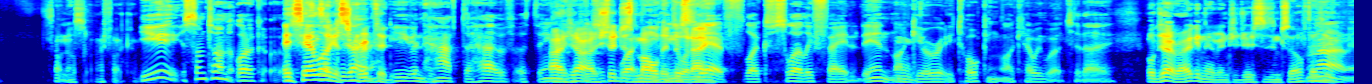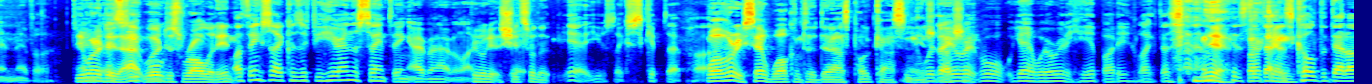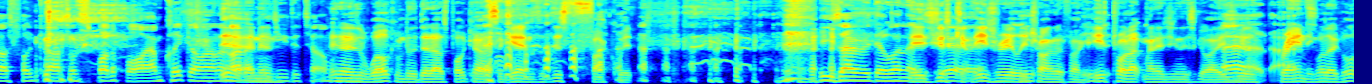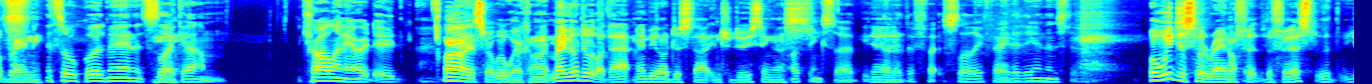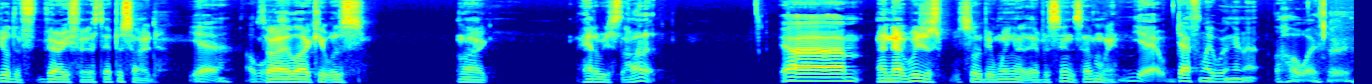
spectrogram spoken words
Something else. I fuck. You sometimes like It sounds like you it's don't scripted. Even have to have a thing. I- You yeah, could I should just work- you could into it, eh? Yeah, f- like slowly fade it in, like Mm. you're already talking like how we were today. Well, Joe Rogan never introduces himself, does no, he? man, never. Do you want to do that? we'll just roll it in. I think so because if you're hearing the same thing over and over, like People get shits yeah, with it. Yeah, you just like skip that part. Well, I've already said welcome to the Dead Ass Podcast in yeah, the well, they introduction. well, yeah, we're already here, buddy. Like that's Yeah, it's, the, fucking- it's called the Dead Ass Podcast on Spotify. I'm clicking on it. Yeah, I don't and need then- you to tell me. and then welcome to the Dead Ass Podcast again. So this fuckwit. he's overdoing it. He's just yeah. he's really He- trying to fuck. He's, he's- product managing this guy. He's Uh, really nah, branding. What do they call it? Branding. It's all good, man. It's like um, trial and error, dude. All right, that's right. We're working on it. Maybe I'll do it like that. Maybe I'll just start introducing us. I think so. It'd be Yeah. better to fa- slowly fade it in instead of Well, we just sort of ran off at the first. You're the f- very first episode, yeah. I will. so like it was like, how do we start it? Um, And that we just sort of been winging it ever since, haven't we? yeah, definitely winging it the whole way through.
